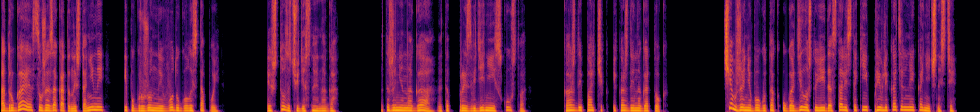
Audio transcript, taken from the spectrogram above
а другая с уже закатанной штаниной и погруженной в воду голой стопой. И что за чудесная нога? Это же не нога, это произведение искусства. Каждый пальчик и каждый ноготок. Чем Женя Богу так угодила, что ей достались такие привлекательные конечности?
